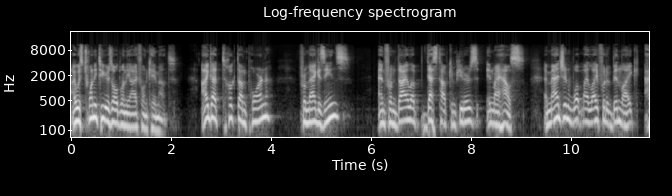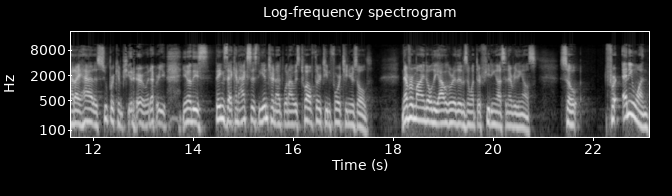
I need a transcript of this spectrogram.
I was 22 years old when the iPhone came out. I got hooked on porn from magazines and from dial up desktop computers in my house. Imagine what my life would have been like had I had a supercomputer or whatever you, you know, these things that can access the internet when I was 12, 13, 14 years old. Never mind all the algorithms and what they're feeding us and everything else. So for anyone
